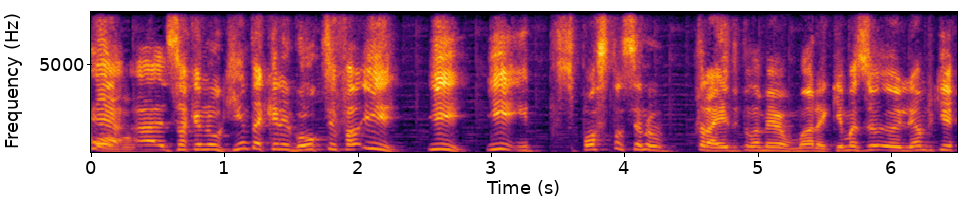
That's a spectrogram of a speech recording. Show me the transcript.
é, como? É, só que no quinto é aquele gol que você fala, ih, ih, ih, posso estar sendo traído pela minha memória aqui, mas eu, eu, lembro que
